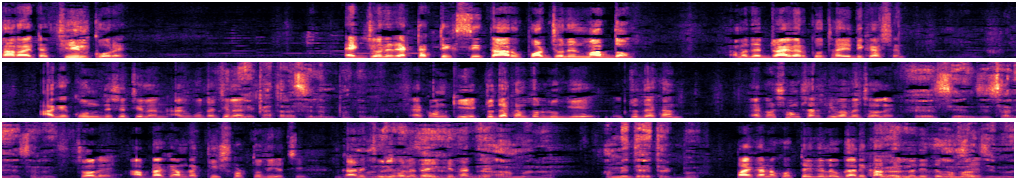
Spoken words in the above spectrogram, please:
তারা এটা ফিল করে। একজনের একটা ট্যাক্সি তার উপার্জনের মাধ্যম। আমাদের ড্রাইভার কোথায়? এদিকে আসেন। আগে কোন দেশে ছিলেন? আগে কোথায় ছিলেন? কাতারে ছিলাম প্রথমে। এখন কি? একটু দেখান তো লুগিয়ে একটু দেখান। এখন সংসার কীভাবে চলে? সিএনজি চালিয়ে চলে। চলে। আপনাকে আমরা কি শর্ত দিয়েছি? গাড়ি চুরি হলে দায়ী কি থাকবে? আমার আমি দায়ী থাকব। পায়খানা করতে গেলেও গাড়ি কার জিম্মা দিতে আমার জিম্মা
